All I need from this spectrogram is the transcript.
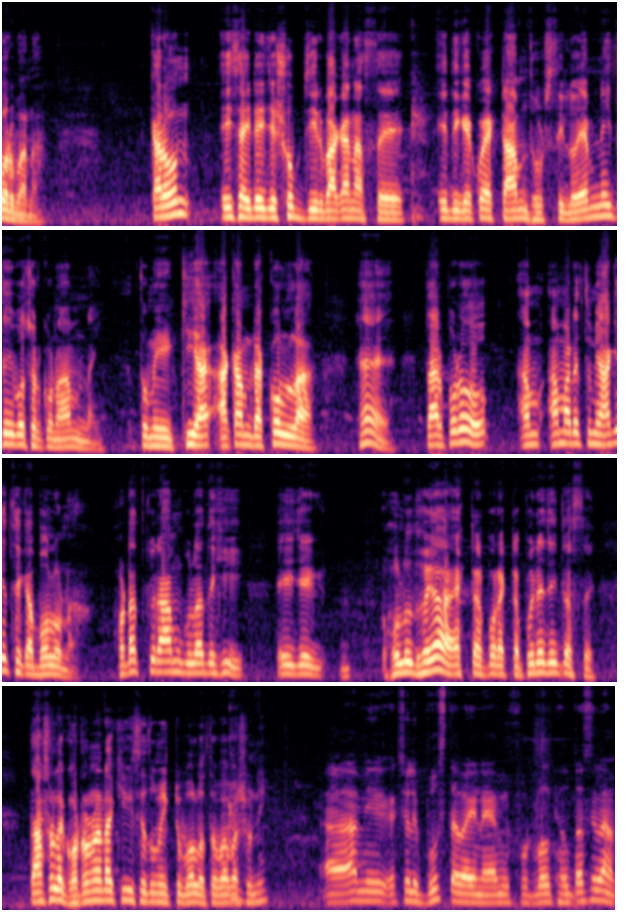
করবা না। কারণ এই সাইডে যে সবজির বাগান আছে এইদিকে কয়েকটা আম ধরছিল, এমনিই তো এই বছর কোনো আম নাই। তুমি কি আকামটা করলা? হ্যাঁ তারপরও আম, আমারে তুমি আগে থেকে বলো না। হঠাৎ করে আমগুলা দেখি, এই যে হলুদ হইয়া একটার পর একটা পড়ে যাইতেছে। তা আসলে ঘটনাটা কি হয়েছে তুমি একটু বলো তো বাবা শুনি। আমি অ্যাকচুয়ালি বুঝতে পারি না আমি ফুটবল খেলতেছিলাম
